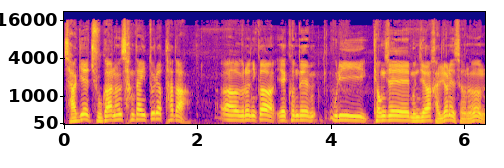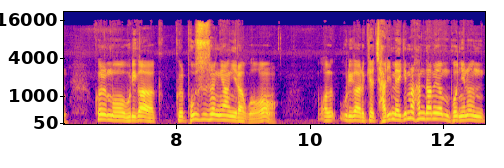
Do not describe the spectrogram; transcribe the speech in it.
자기의 주관은 상당히 뚜렷하다. 아, 그러니까 예컨대 우리 경제 문제와 관련해서는 그걸 뭐 우리가 그걸 보수 성향이라고 어, 우리가 이렇게 자리매김을 한다면 본인은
